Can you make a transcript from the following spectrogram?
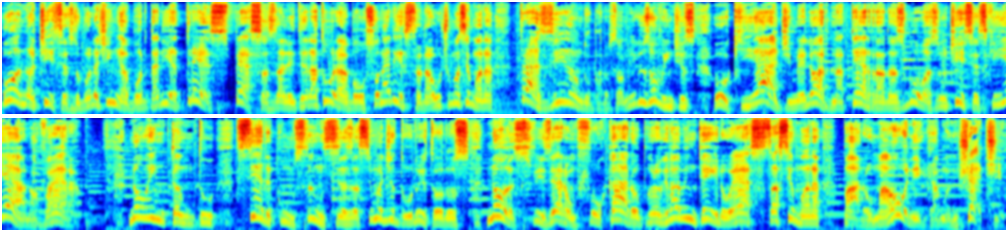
o Notícias do Boletim abordaria três peças da literatura bolsonarista da última semana, trazendo para os amigos ouvintes o que há de melhor na terra das boas notícias que é a nova era. No entanto, circunstâncias acima de tudo e todos nos fizeram focar o programa inteiro esta semana para uma única manchete.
